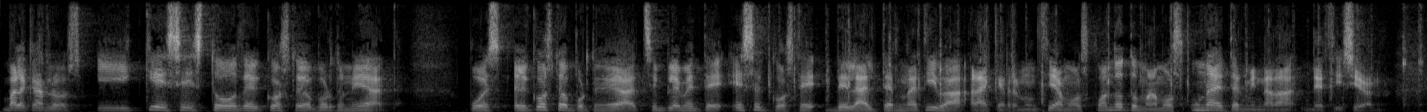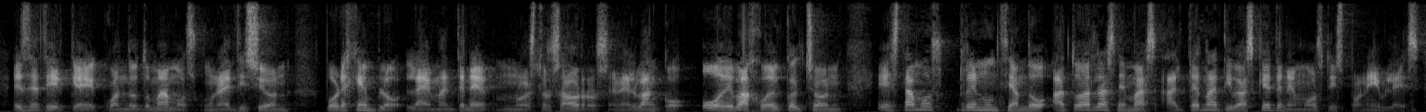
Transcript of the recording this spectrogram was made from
Vale, Carlos, ¿y qué es esto del coste de oportunidad? Pues el coste de oportunidad simplemente es el coste de la alternativa a la que renunciamos cuando tomamos una determinada decisión. Es decir, que cuando tomamos una decisión, por ejemplo, la de mantener nuestros ahorros en el banco o debajo del colchón, estamos renunciando a todas las demás alternativas que tenemos disponibles,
